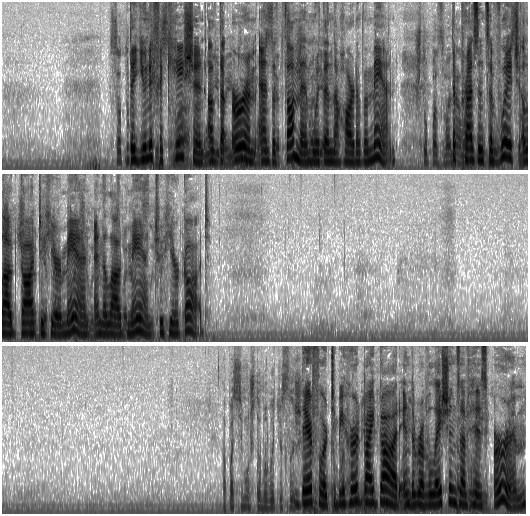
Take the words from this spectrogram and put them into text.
the unification of the Urim and the Thummim within the heart of a man, the presence of which allowed God to hear man and allowed man to hear God. Therefore, to be heard by God in the revelations of His Urim,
